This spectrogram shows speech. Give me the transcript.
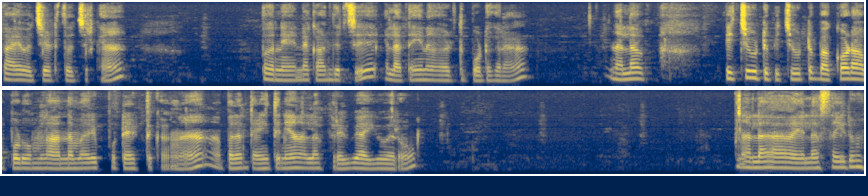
காய வச்சு எடுத்து வச்சுருக்கேன். இப்போ எண்ணெய் காஞ்சிருச்சு. எல்லாத்தையும் நான் எடுத்து போட்டுக்கிறேன். நல்லா பிச்சு விட்டு பிச்சு விட்டு பக்கோடா போடுவோம்ல அந்த மாதிரி போட்டு எடுத்துக்கோங்க. அப்போ தான் தனித்தனியாக நல்லா ஃப்ரை ஆகி வரும். நல்லா எல்லா சைடும்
